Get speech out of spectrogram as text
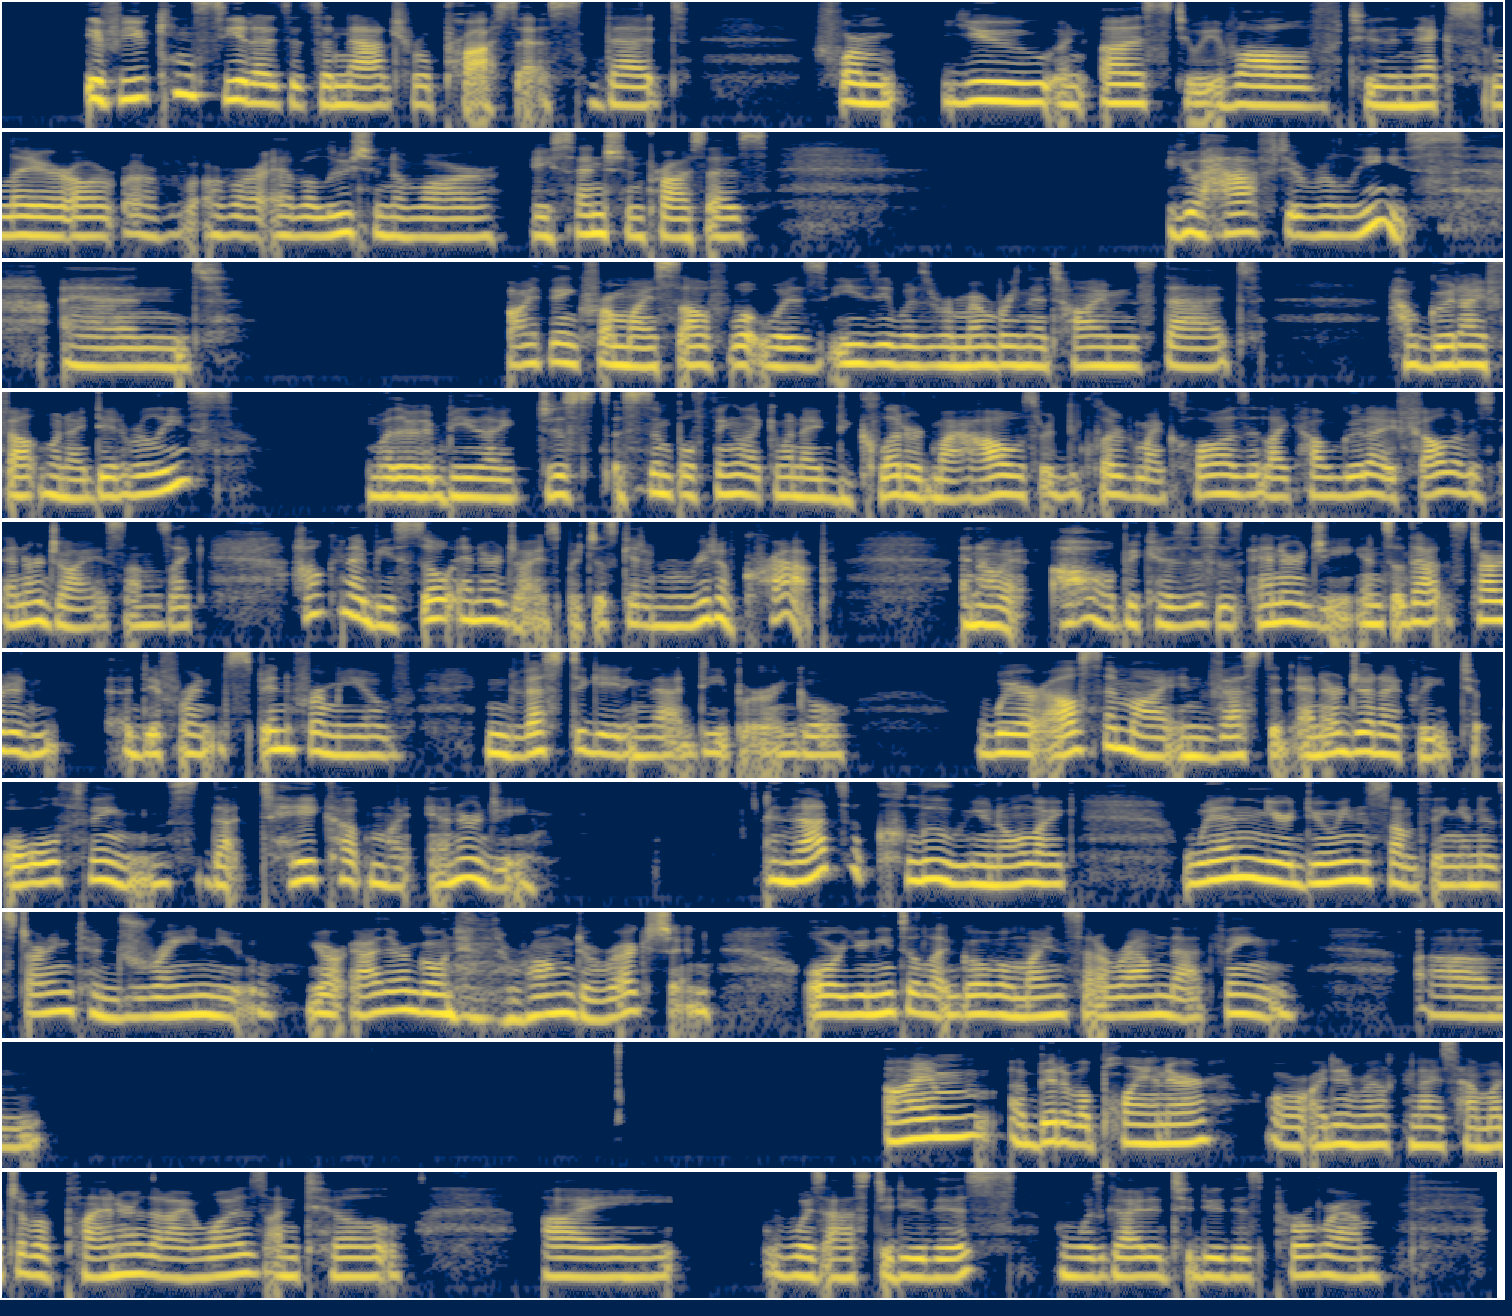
if you can see it as it's a natural process that for you and us to evolve to the next layer of, of, of our evolution, of our ascension process, you have to release. And I think for myself, what was easy was remembering the times that how good I felt when I did release, whether it be like just a simple thing like when I decluttered my house or decluttered my closet, like how good I felt. I was energized. I was like, how can I be so energized by just getting rid of crap? And I went, oh, because this is energy. And so that started a different spin for me of investigating that deeper and go, where else am I invested energetically to all things that take up my energy? And that's a clue, you know, like when you're doing something and it's starting to drain you, you're either going in the wrong direction or you need to let go of a mindset around that thing. Um, I'm a bit of a planner, or I didn't recognize how much of a planner that I was until I was asked to do this, was guided to do this program.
